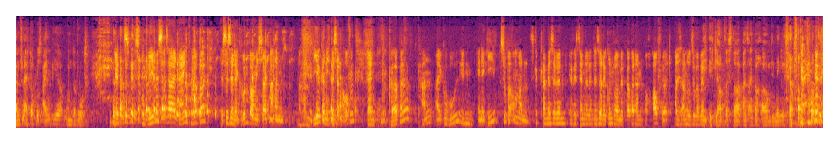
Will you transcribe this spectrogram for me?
dann vielleicht auch bloß ein Bier und ein Brot. Ja, das, das Problem ist, dass halt dein Körper, das ist ja der Grund, warum ich sage, nach einem, nach einem Bier kann ich besser laufen. Dein Körper kann Alkohol in Energie super umwandeln. Es gibt keinen besseren, effizienteren. Das ist ja der Grund, warum der Körper dann auch aufhört, alles andere zu Ich, verbrennen. ich glaube, dass da ganz einfach auch um die Menge drauf ankommt.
